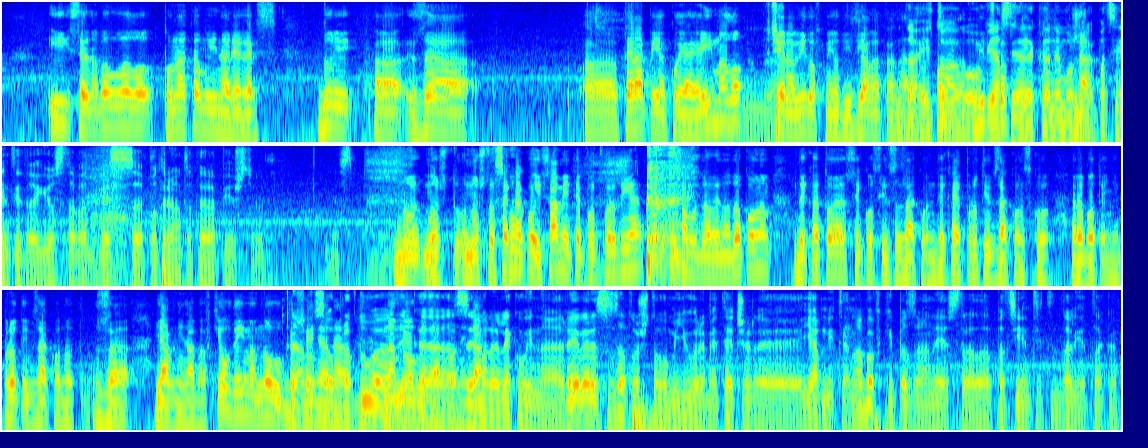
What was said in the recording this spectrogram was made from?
и се набавувало понатаму и на реверс. Дури а, за терапија која е имало. Да. Вчера видовме од изјавата на Да, и тоа го објасни дека не може да. пациентите да ги остават без потребната терапија што е. Но, но, што, но што секако и самите потврдија, само да ве надополнам, дека тоа се коси со закон, дека е против законско работење, против законот за јавни набавки. Овде има многу да, кршења да, на, на многу дека закони. земале да. лекови на реверс, затоа што во меѓувреме течеле јавните набавки, па за да не страдаат пациентите. Дали е така?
